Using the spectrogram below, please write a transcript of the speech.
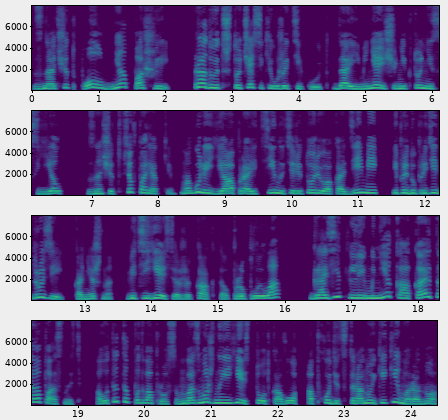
Значит, полдня пошли. Радует, что часики уже тикают. Да, и меня еще никто не съел. Значит, все в порядке. Могу ли я пройти на территорию Академии и предупредить друзей? Конечно. Ведь Еся же как-то проплыла. Грозит ли мне какая-то опасность? А вот это под вопросом. Возможно, и есть тот, кого обходит стороной Кикимора, но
